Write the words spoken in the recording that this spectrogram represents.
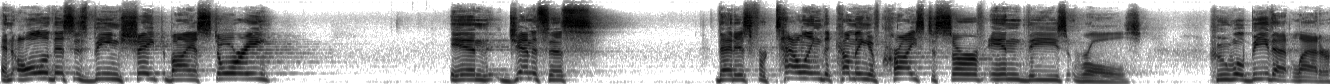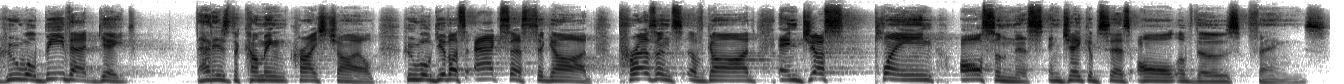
And all of this is being shaped by a story in Genesis that is foretelling the coming of Christ to serve in these roles. Who will be that ladder? Who will be that gate? That is the coming Christ child who will give us access to God, presence of God, and just plain awesomeness. And Jacob says all of those things.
